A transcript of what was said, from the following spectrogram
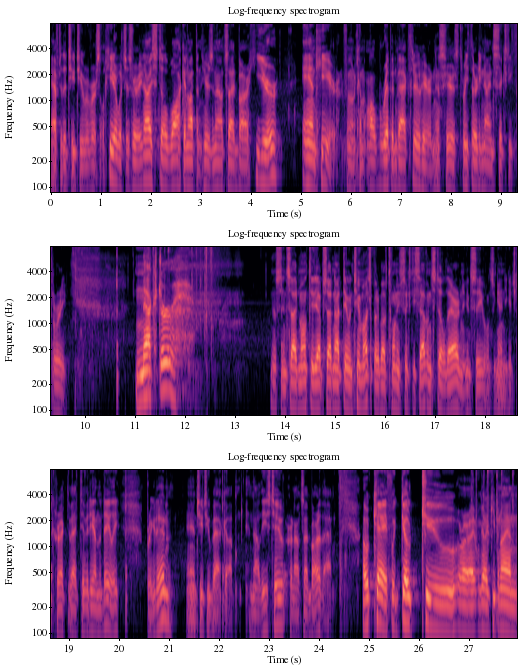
after the 2-2 reversal here, which is very nice. Still walking up, and here's an outside bar here and here. If we want to come all ripping back through here, and this here is 339.63. Nektar, this inside multi, the upside not doing too much, but above 2067 still there. And you can see, once again, you get your corrective activity on the daily. Bring it in, and 2-2 back up. And now these two are an outside bar of that. Okay, if we go to, all right, we got to keep an eye on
